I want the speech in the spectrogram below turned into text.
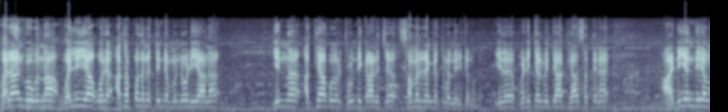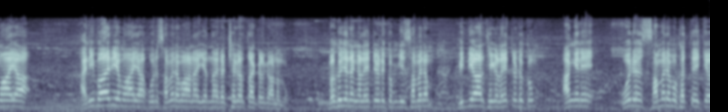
വരാൻ പോകുന്ന വലിയ ഒരു അധപ്പതനത്തിന്റെ മുന്നോടിയാണ് ഇന്ന് അധ്യാപകർ ചൂണ്ടിക്കാണിച്ച് സമരരംഗത്ത് വന്നിരിക്കുന്നത്. ഇത് മെഡിക്കൽ വിദ്യാഭ്യാസത്തിന് അടിയന്തിരമായ അനിവാര്യമായ ഒരു സമരമാണ് എന്ന് രക്ഷകർത്താക്കൾ കാണുന്നു. ബഹുജനങ്ങൾ ഏറ്റെടുക്കും ഈ സമരം വിദ്യാർത്ഥികൾ ഏറ്റെടുക്കും. അങ്ങനെ ഒരു സമരമുഖത്തേക്ക്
